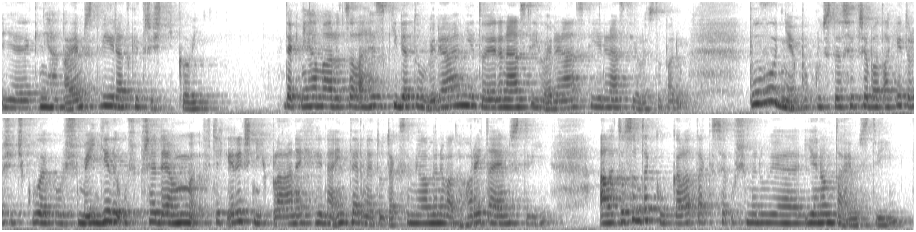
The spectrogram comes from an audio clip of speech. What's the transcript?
je kniha Tajemství Radky Třištíkový. Ta kniha má docela hezký datum vydání, je to 11. 11. 11. listopadu. Původně, pokud jste si třeba taky trošičku jako šmejdili už předem v těch edičních plánech na internetu, tak se měla jmenovat Hory tajemství, ale to jsem tak koukala, tak se už jmenuje jenom tajemství.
